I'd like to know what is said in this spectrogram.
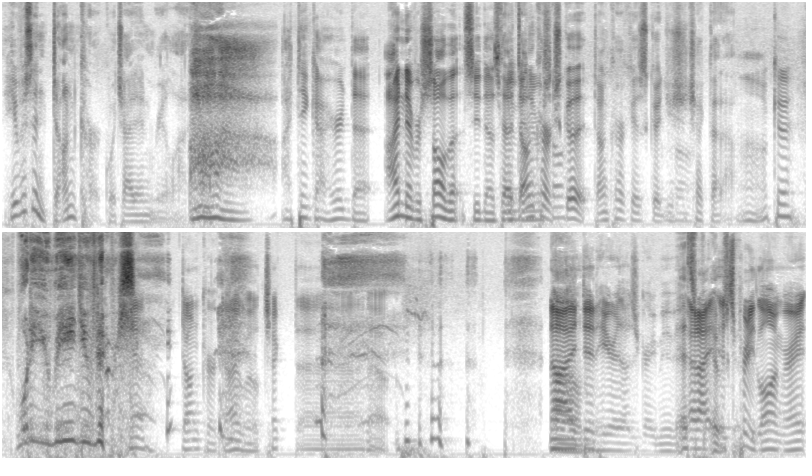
he was in Dunkirk, which I didn't realize. Ah, I think I heard that. I never saw that. See, that's Yeah, I never Dunkirk's good. Dunkirk is good. You should check that out. Oh, okay. What do you mean you've never seen? Dunkirk. I will check that out. No, I Um, did hear that was a great movie. it's- and I, it it's good. pretty long, right?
